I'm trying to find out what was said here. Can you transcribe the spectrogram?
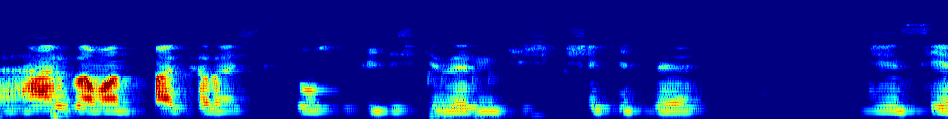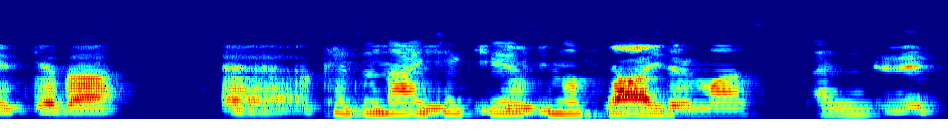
her zaman arkadaşlık, dostluk ilişkilerinin hiçbir şekilde cinsiyet ya da e, Kadın erkek diye sınıflandırmaz. Evet. evet,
